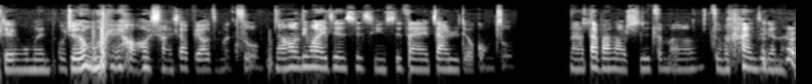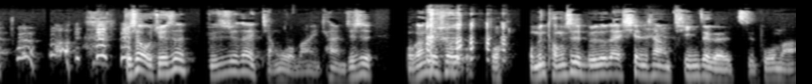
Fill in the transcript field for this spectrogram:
对我们，我觉得我们可以好好想一下，不要这么做。然后另外一件事情是在假日丢工作。那大班老师怎么怎么看这个呢？不是，我觉得这不是就在讲我吗？你看，就是我刚才说，我 我们同事不是都在线上听这个直播吗？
